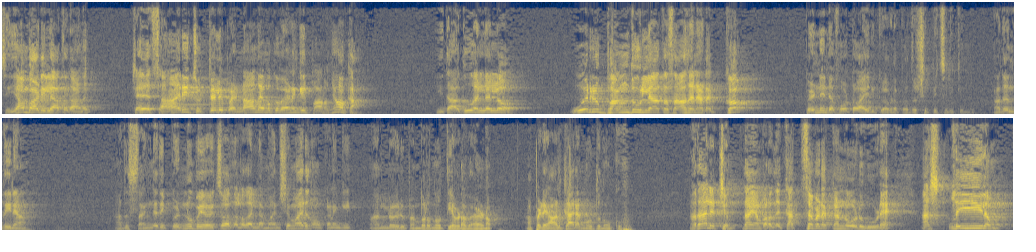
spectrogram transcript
ചെയ്യാൻ പാടില്ലാത്തതാണ്. പക്ഷേ സാരി ചുറ്റൽ പെണ്ണാന്ന് നമുക്ക് വേണമെങ്കിൽ പറഞ്ഞു നോക്കാം ഇത് അതുമല്ലല്ലോ ഒരു ബന്ധുവില്ലാത്ത സാധനടക്കം പെണ്ണിന്റെ ഫോട്ടോ ആയിരിക്കും അവിടെ പ്രദർശിപ്പിച്ചിരിക്കുന്നത്. അതെന്തിനാ? അത് സംഗതി പെണ്ണുപയോഗിച്ചോ എന്നുള്ളതല്ല. മനുഷ്യന്മാര് നോക്കണമെങ്കിൽ നല്ലൊരു പെമ്പർനൂത്തി അവിടെ വേണം. അപ്പോഴേ ആൾക്കാർ അങ്ങോട്ട് നോക്കൂ. അതാ ലക്ഷ്യം. ഇതാ ഞാൻ പറഞ്ഞത് കച്ചവട കണ്ണോടുകൂടെ അശ്ലീലം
